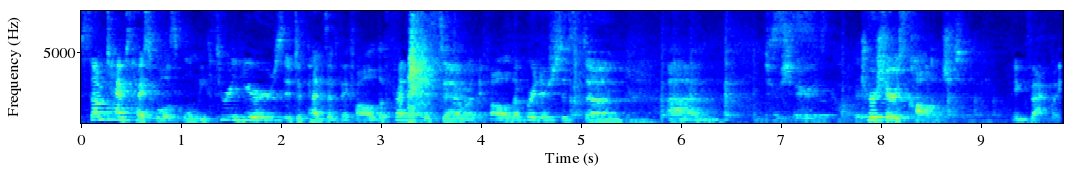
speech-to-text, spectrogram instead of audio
Sometimes high school is only three years. It depends if they follow the French system or they follow the British system. Um, tertiary is college. Tertiary is college. exactly.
